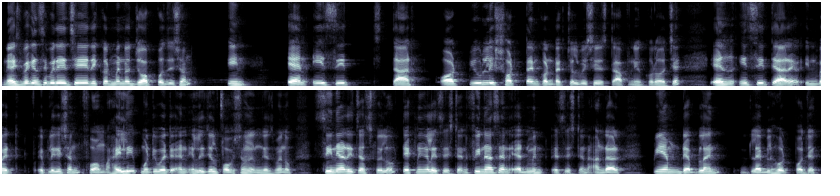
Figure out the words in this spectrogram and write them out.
নেক্সট ভ্যাকেন্সি বেরিয়েছে recruitment job position in NEC star or purely short time contractual basis staff নিয়োগ করা হচ্ছে এনইসি টারে invite application form highly motivated and eligible professional engagement of senior research fellow technical assistant finance and admin assistant under PM DevINE livelihood project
